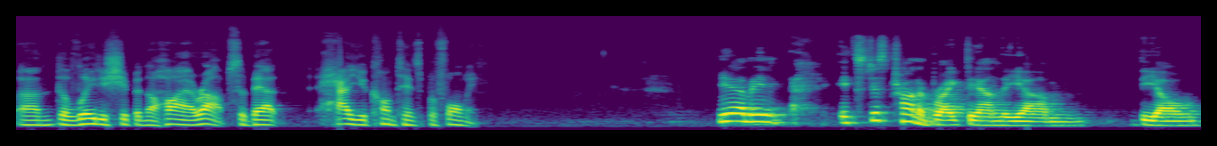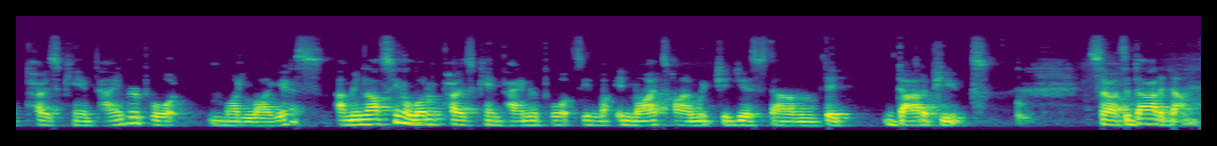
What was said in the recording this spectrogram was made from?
um, the leadership and the higher ups about how your content's performing? Yeah, I mean, it's just trying to break down the um, the old post campaign report model, I guess. I mean, I've seen a lot of post campaign reports in my, in my time, which are just um, data pukes. So it's a data dump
